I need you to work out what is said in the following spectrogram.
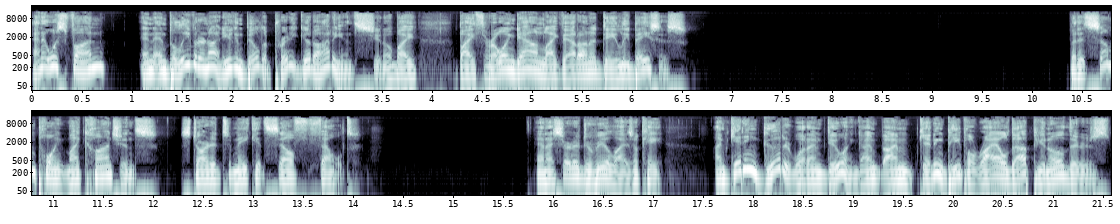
And it was fun. And, and believe it or not, you can build a pretty good audience, you know, by, by throwing down like that on a daily basis. But at some point, my conscience started to make itself felt. And I started to realize, okay, I'm getting good at what I'm doing. I'm, I'm getting people riled up. You know, there's,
